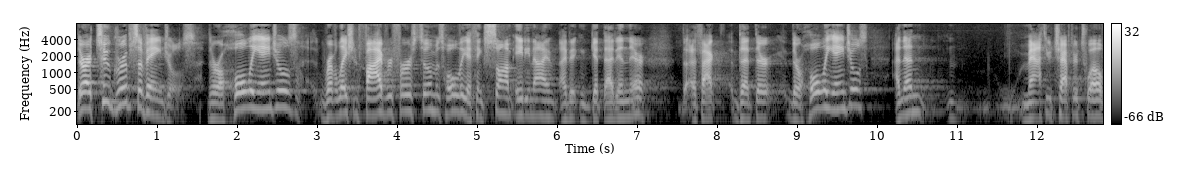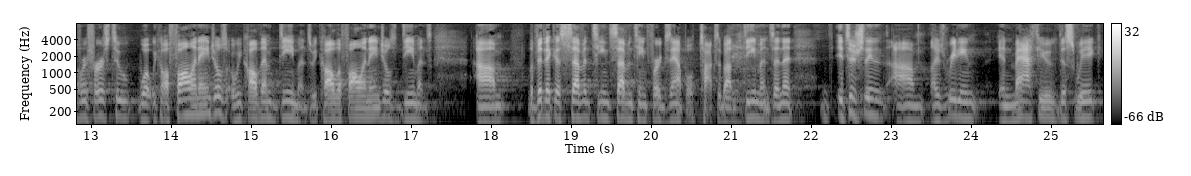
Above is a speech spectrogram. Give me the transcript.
There are two groups of angels. There are holy angels. Revelation 5 refers to them as holy. I think Psalm 89, I didn't get that in there. The fact that they're, they're holy angels. And then Matthew chapter 12 refers to what we call fallen angels, or we call them demons. We call the fallen angels demons. Um, Leviticus 17 17, for example, talks about demons. And then it's interesting, um, I was reading in Matthew this week,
